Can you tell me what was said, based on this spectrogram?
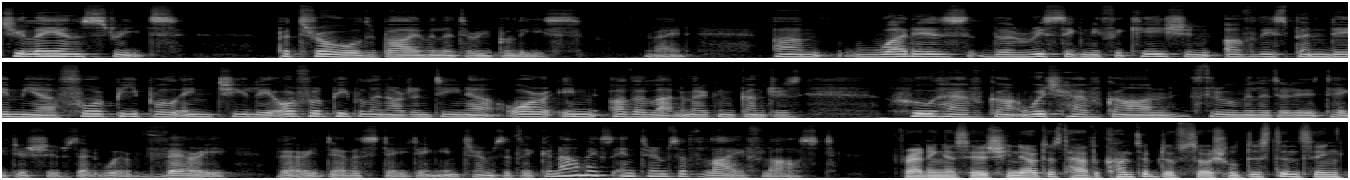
Chilean streets patrolled by military police, right? Um, what is the resignification of this pandemic for people in Chile or for people in Argentina or in other Latin American countries who have gone, which have gone through military dictatorships that were very, very devastating in terms of economics, in terms of life lost. Fradinger says she noticed how the concept of social distancing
